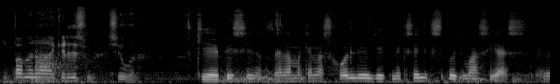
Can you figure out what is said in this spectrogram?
και πάμε να κερδίσουμε, σίγουρα. Και επίσης θα θέλαμε και ένα σχόλιο για την εξέλιξη της προετοιμασίας. Ε,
